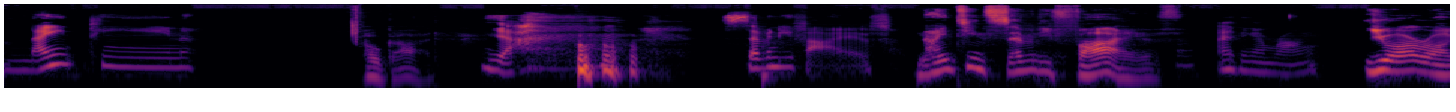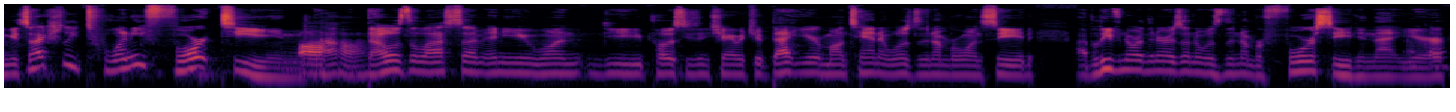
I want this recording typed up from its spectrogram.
19. oh God. Yeah, 75. 1975. I think I'm wrong. You are wrong. It's actually 2014. That- Uh-huh. That, was the last time NU won the postseason championship. That year, Montana was the number one seed. I believe Northern Arizona was the number four seed in that year. Okay.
